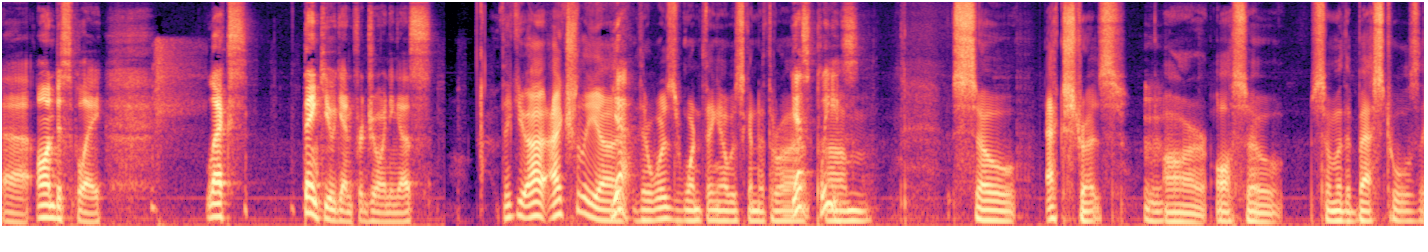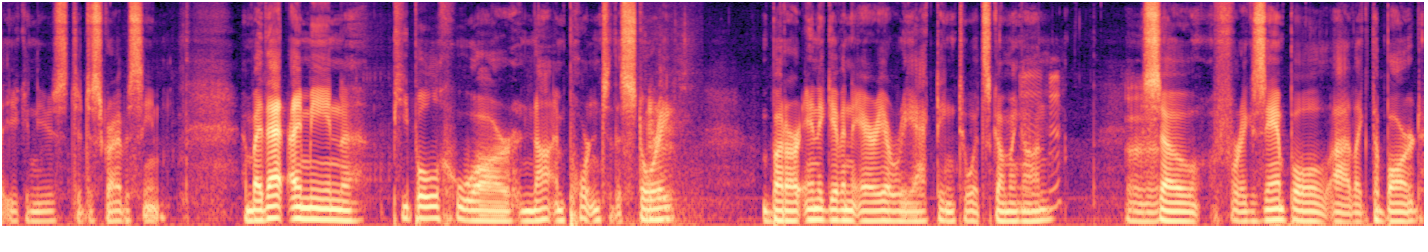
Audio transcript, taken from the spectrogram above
uh, on display, Lex, thank you again for joining us. Thank you. Uh, actually, uh, Yeah. there was one thing I was going to throw out. Yes, please. Um, so extras Mhm. are also some of the best tools that you can use to describe a scene, and by that I mean people who are not important to the story, but are in a given area reacting to what's going on. Mhm. So, for example, uh, like the bard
